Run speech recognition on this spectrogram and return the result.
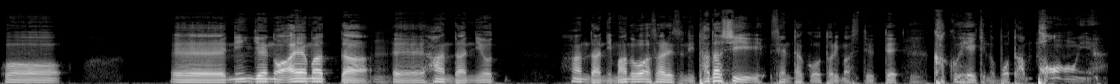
こう、えー、人間の誤った、えー判断によ判断に惑わされずに正しい選択を取りますって言って、核兵器のボタン、ポーンや。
